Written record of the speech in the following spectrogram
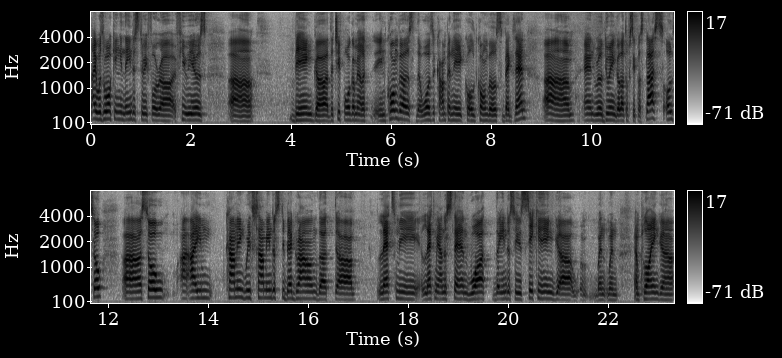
I was working in the industry for a few years, being the chief programmer in Comverse. There was a company called Comverse back then, um, and we are doing a lot of C++ also. so I, am coming with some industry background that let me, let me understand what the industry is seeking uh, when, when employing uh,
